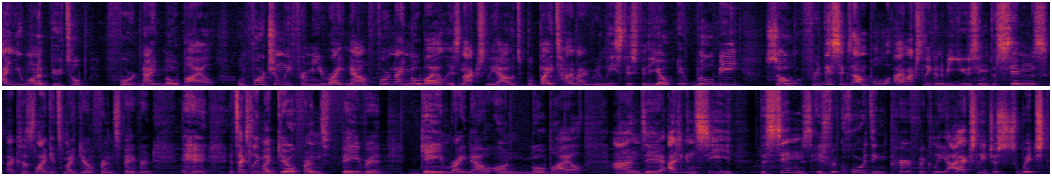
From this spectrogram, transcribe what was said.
and you want to boot up Fortnite Mobile. Unfortunately for me right now, Fortnite Mobile isn't actually out, but by the time I release this video, it will be. So for this example, I'm actually going to be using The Sims, because like it's my girlfriend's favorite, it's actually my girlfriend's favorite game right now on mobile. And uh, as you can see, the Sims is recording perfectly. I actually just switched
